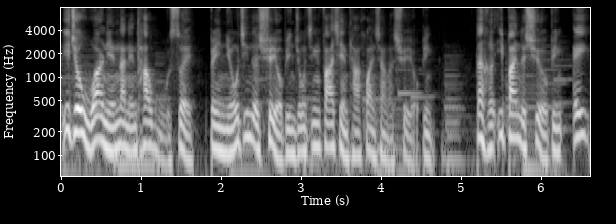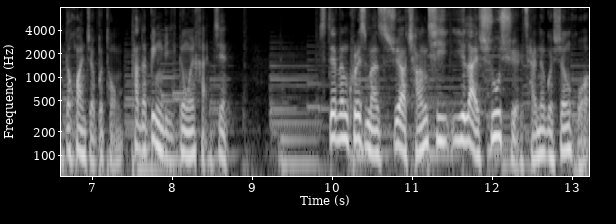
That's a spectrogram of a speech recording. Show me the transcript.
一九五二年那年，他五岁，被牛津的血友病中心发现他患上了血友病，但和一般的血友病 A 的患者不同，他的病例更为罕见。Stephen Christmas 需要长期依赖输血才能够生活，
